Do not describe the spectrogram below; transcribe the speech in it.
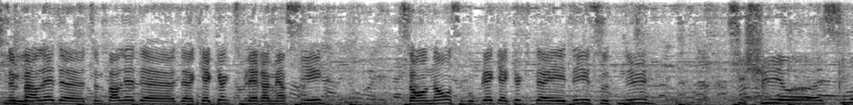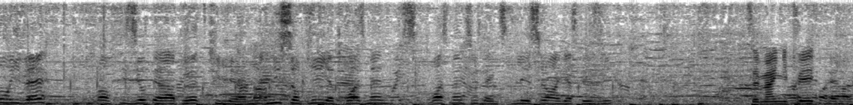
Tu me parlais de, tu me parlais de, de quelqu'un que tu voulais remercier. Son nom, s'il vous plaît, quelqu'un qui t'a aidé, soutenu. Si je suis euh, Simon Yvet, mon physiothérapeute, qui euh, m'a remis sur pied il y a trois semaines, trois semaines suite à une petite blessure en Gaspésie. C'est magnifique. Incroyable.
